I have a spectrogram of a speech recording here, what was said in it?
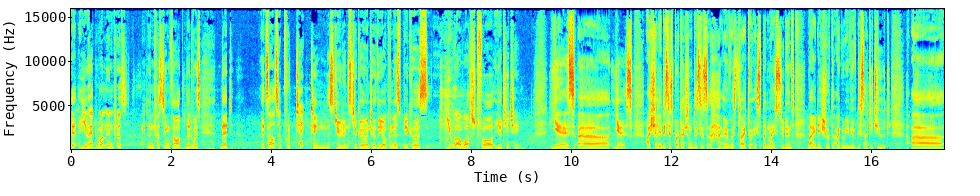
Uh, you had one interest, interesting thought that was that it's also protecting the students to go into the openness because you are watched for your teaching. Yes, uh, yes. Actually, this is protection. This is I always try to explain my students why they should agree with this attitude, uh,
